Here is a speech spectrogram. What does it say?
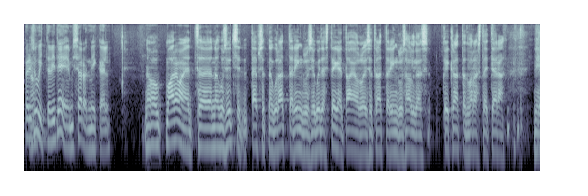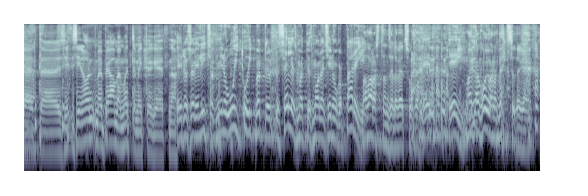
päris huvitav idee, mis sa arvad, Miikael? No ma arvan, et äh, nagu sa ütlesid, täpselt nagu rattaringlus ja kuidas tegelikult ajalooliselt rattaringlus algas, kõik rattad varastati ära. nii et äh, siin, siin on, me peame mõtlema ikkagi, et noh, ei no see oli lihtsalt minu uit, uitmõte, selles mõttes ma olen sinuga päri. ma varastan selle vetsu kohe. ma ei pea koju enam vetsu tegema.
